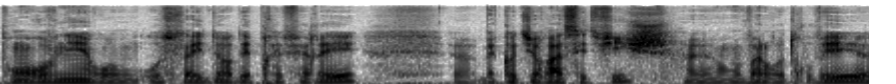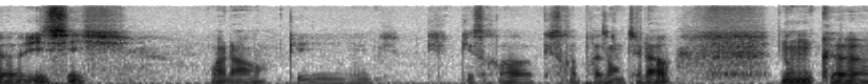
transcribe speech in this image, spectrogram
pour en revenir au, slider des préférés, bah, quand il y aura assez de fiches, on va le retrouver ici. Voilà, qui, qui- qui sera, qui sera présenté là. Donc, euh,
